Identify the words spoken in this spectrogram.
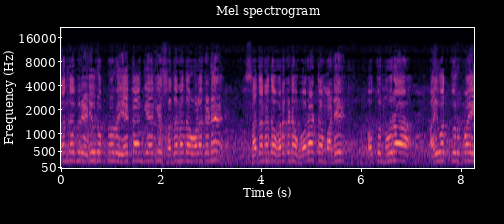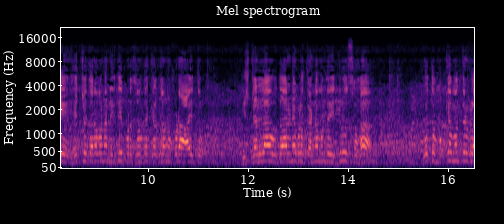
ಸಂದರ್ಭದಲ್ಲಿ ಯಡಿಯೂರಪ್ಪನವರು ಏಕಾಂಗಿಯಾಗಿ ಸದನದ ಒಳಗಡೆ, ಸದನದ ಹೊರಗಡೆ ಹೋರಾಟ ಮಾಡಿ, ಅವತ್ತು ನೂರ ಐವತ್ತು ರೂಪಾಯಿ ಹೆಚ್ಚು ದರವನ್ನು ನಿಗದಿಪಡಿಸುವಂತ ಕೆಲಸವನ್ನು ಕೂಡ ಆಯಿತು. ಇಷ್ಟೆಲ್ಲ ಉದಾಹರಣೆಗಳು ಕಣ್ಣ ಮುಂದೆ ಇದ್ರೂ ಸಹ ಇವತ್ತು ಮುಖ್ಯಮಂತ್ರಿಗಳ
